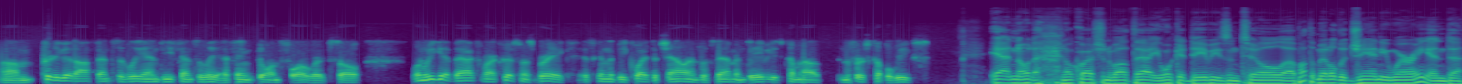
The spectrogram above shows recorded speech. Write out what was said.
um, pretty good offensively and defensively, I think, going forward. So when we get back from our Christmas break, it's going to be quite the challenge with them and Davies coming out in the first couple weeks. Yeah, no, no question about that. You won't get Davies until uh, about the middle of January. And uh,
